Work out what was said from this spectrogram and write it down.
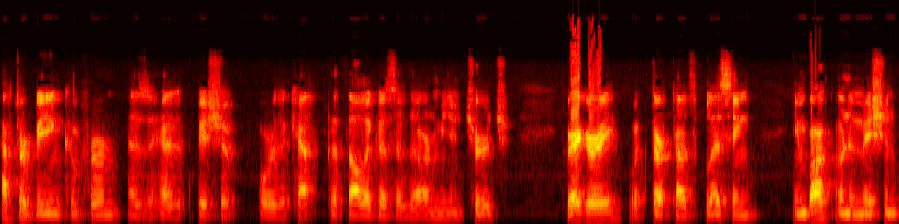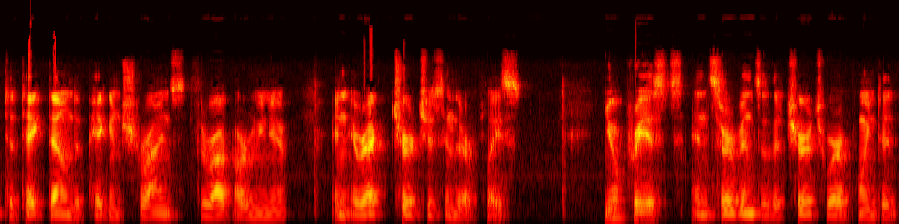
After being confirmed as the head bishop or the Catholicos of the Armenian Church, Gregory, with Trdat's blessing, embarked on a mission to take down the pagan shrines throughout Armenia and erect churches in their place. New priests and servants of the church were appointed,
